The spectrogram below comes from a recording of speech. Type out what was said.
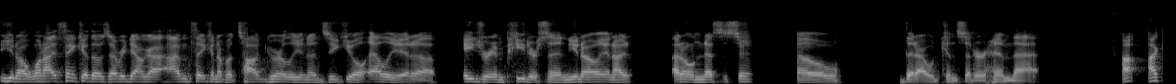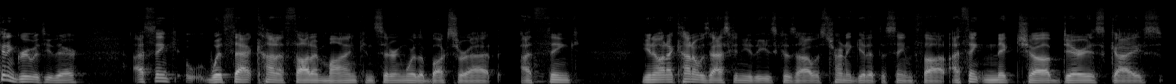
you know, when I think of those every down guy, I'm thinking of a Todd Gurley and Ezekiel Elliott, uh, Adrian Peterson, you know, and I, I don't necessarily know that I would consider him that. I, I can agree with you there. I think with that kind of thought in mind, considering where the Bucks are at, I think, you know, and I kind of was asking you these because I was trying to get at the same thought. I think Nick Chubb, Darius Guice,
